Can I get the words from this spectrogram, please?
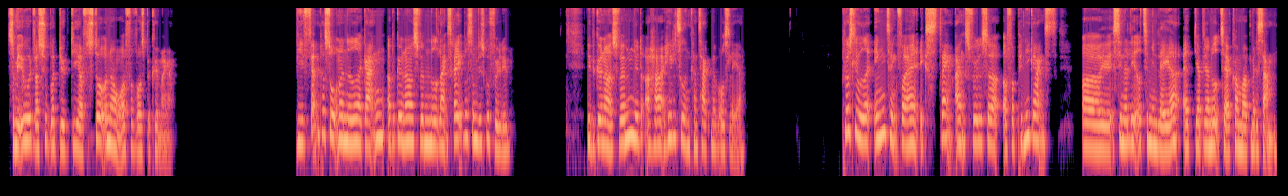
som i øvrigt var super dygtige og forstående over for vores bekymringer. Vi er fem personer nede ad gangen og begynder at svømme ned langs rebet, som vi skulle følge. Vi begynder at svømme lidt og har hele tiden kontakt med vores lærer. Pludselig ud af ingenting får jeg en ekstrem angstfølelse og får panikangst, og øh, signaleret til min lærer, at jeg bliver nødt til at komme op med det samme.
